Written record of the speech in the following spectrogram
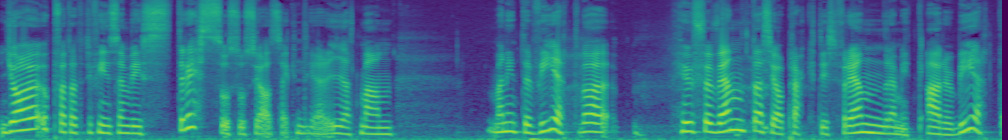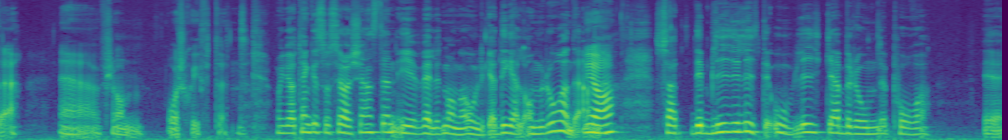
jag har uppfattat att det finns en viss stress hos socialsekreterare i att man, man inte vet vad, hur förväntas jag praktiskt förändra mitt arbete eh, från årsskiftet. Och jag tänker socialtjänsten är väldigt många olika delområden. Ja, Så att det blir lite olika beroende på eh,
